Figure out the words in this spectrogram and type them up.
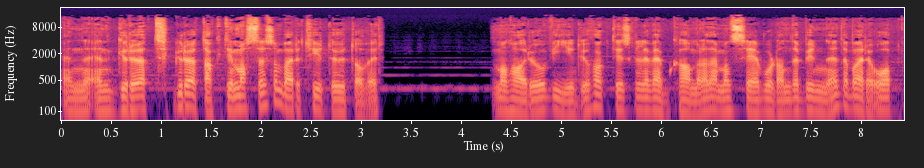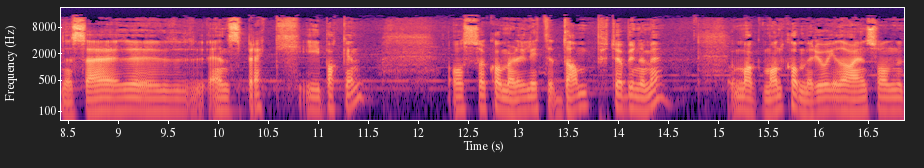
en, en grøt, grøtaktig masse som bare tyter utover. Man har jo video faktisk, eller webkamera der man ser hvordan det begynner. Det bare åpner seg eh, en sprekk i bakken. Og så kommer det litt damp til å begynne med. Magmaen kommer jo i en sånn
